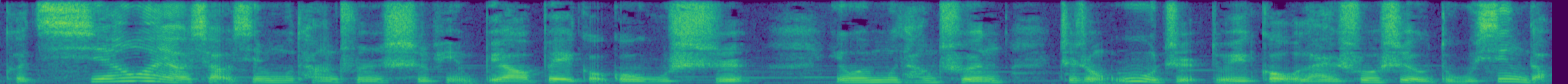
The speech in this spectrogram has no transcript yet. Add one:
可千万要小心木糖醇食品，不要被狗狗误食。因为木糖醇这种物质对于狗来说是有毒性的，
